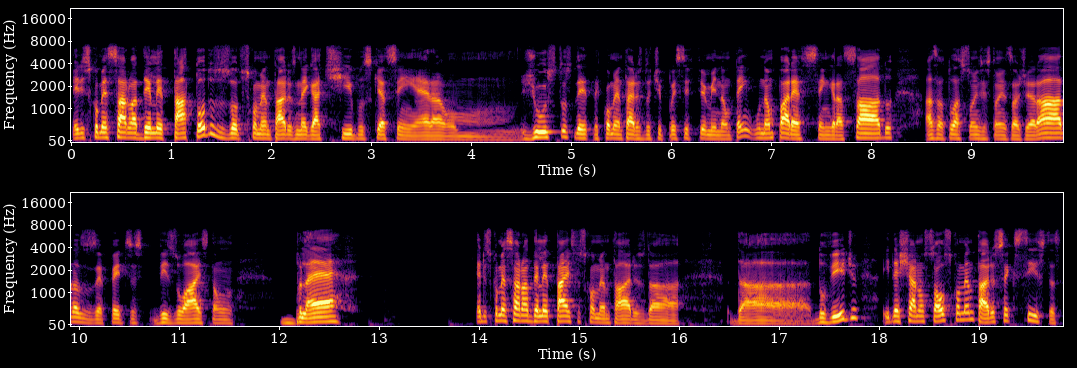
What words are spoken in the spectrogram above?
eles começaram a deletar todos os outros comentários negativos que assim eram justos, de, de comentários do tipo esse filme não tem, não parece ser engraçado, as atuações estão exageradas, os efeitos visuais estão blé. Eles começaram a deletar esses comentários da, da, do vídeo e deixaram só os comentários sexistas.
